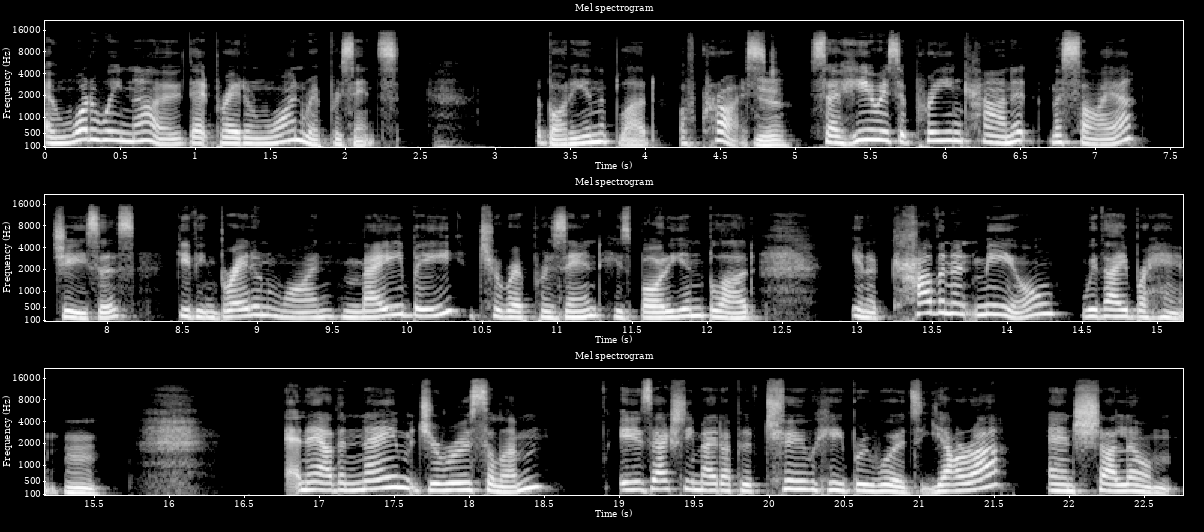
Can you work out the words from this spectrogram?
And what do we know that bread and wine represents? The body and the blood of Christ. Yeah. So here is a pre incarnate Messiah, Jesus, giving bread and wine, maybe to represent his body and blood in a covenant meal with Abraham. Mm. And now, the name Jerusalem is actually made up of two Hebrew words, yara and shalom.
